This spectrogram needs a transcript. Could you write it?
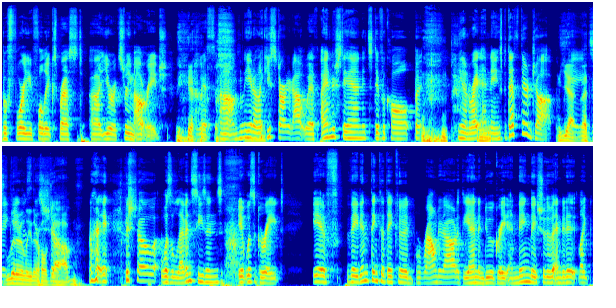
before you fully expressed uh, your extreme outrage Yeah. with um you know like you started out with i understand it's difficult but you know to write endings but that's their job. Yeah, They- that's they literally their whole show, job. right? This show was 11 seasons. It was great if they didn't think that they could round it out at the end and do a great ending they should have ended it like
